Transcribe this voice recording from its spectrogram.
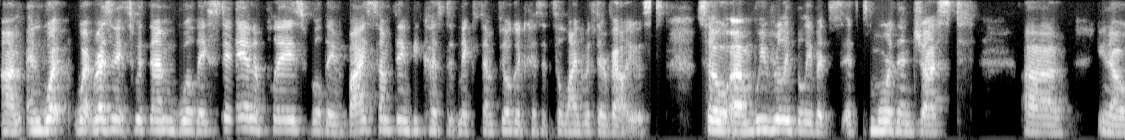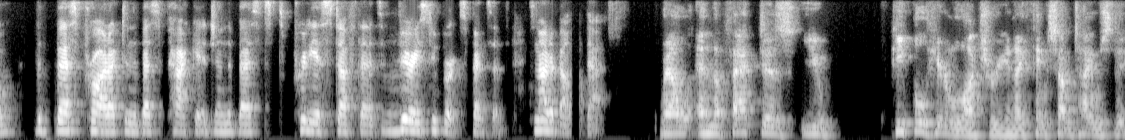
Um, and what what resonates with them will they stay in a place? Will they buy something because it makes them feel good because it's aligned with their values? So um, we really believe it's it's more than just uh, you know the best product and the best package and the best prettiest stuff that's very super expensive. It's not about that. Well and the fact is you people hear luxury, and I think sometimes the,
